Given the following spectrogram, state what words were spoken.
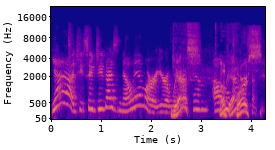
Yeah. Do you, so do you guys know him, or you're aware yes. of him? Oh, of course. Awesome.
